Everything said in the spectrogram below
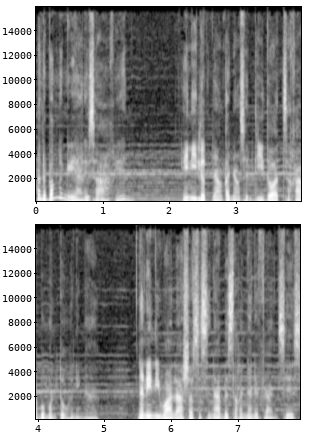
ano bang nangyayari sa akin? Hinilot niya ang kanyang sentido at saka bumuntong huninga. Naniniwala siya sa sinabi sa kanya ni Francis,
